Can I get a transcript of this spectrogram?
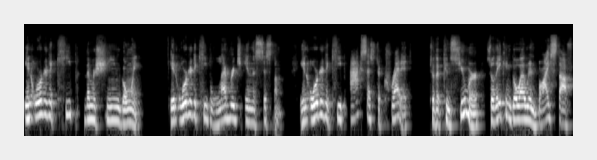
in order to keep the machine going, in order to keep leverage in the system, in order to keep access to credit to the consumer so they can go out and buy stuff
